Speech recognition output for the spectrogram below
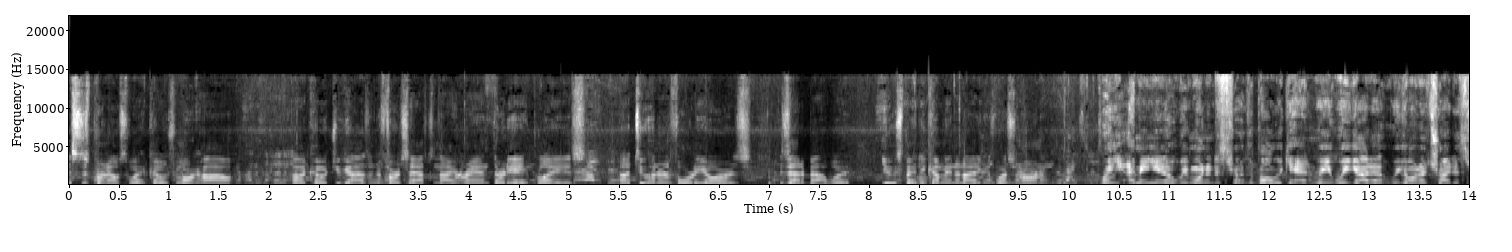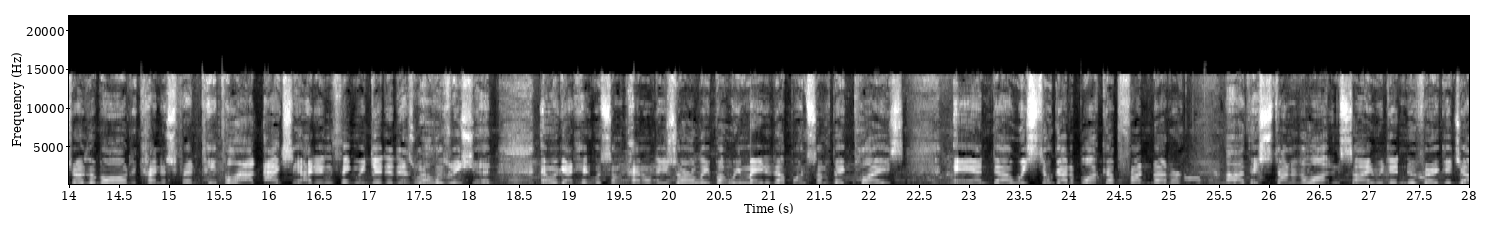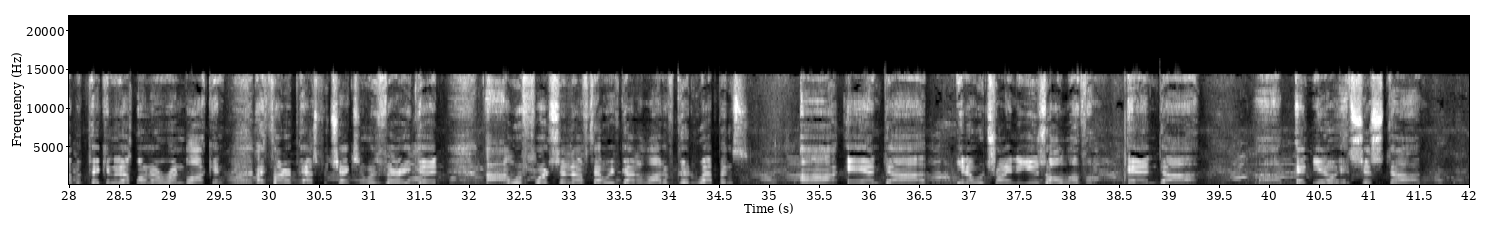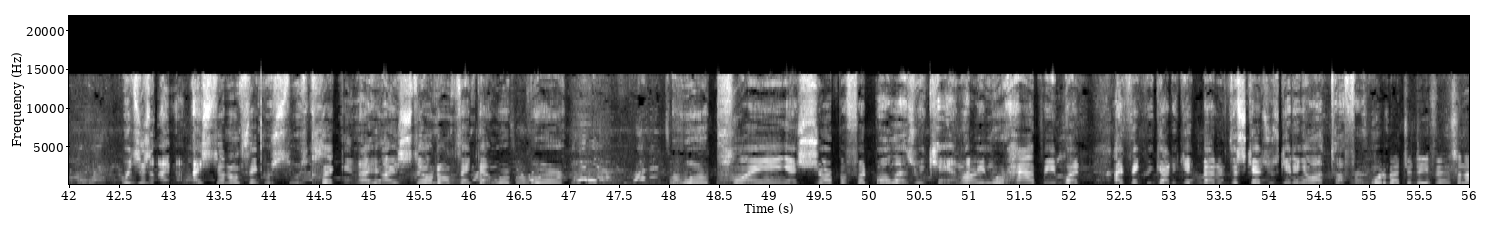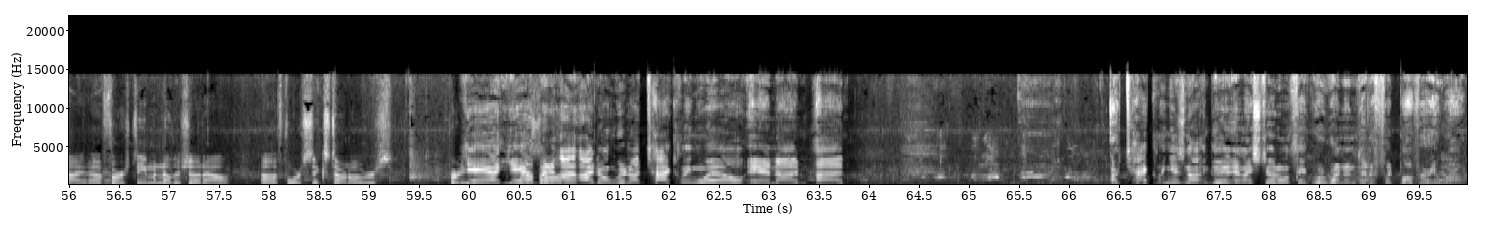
This is Purnell Swett coach Mark Heil. Uh, coach, you guys in the first half tonight ran 38 plays, uh, 240 yards. Is that about what you expect to come in tonight against Western Harnett? We, I mean, you know, we wanted to throw the ball again. We we gotta we going to try to throw the ball to kind of spread people out. Actually, I didn't think we did it as well as we should, and we got hit with some penalties early, but we made it up on some big plays, and uh, we still got to block up front better. Uh, they stunted a lot inside. We didn't do a very good job of picking it up on our run blocking. Right. I thought our pass protection was very good. Uh, we're fortunate enough that we've got a lot of good weapons, uh, and uh, you know we're trying to use all of them, and. Uh, uh, and you know, it's just uh, we just. I, I, still don't think we're, we're clicking. I, I, still don't think that we're we're we're playing as sharp a football as we can. Right. I mean, we're happy, but I think we got to get better. The schedule's getting a lot tougher. What about your defense tonight? Uh, first team, another shutout, uh, four six turnovers. Pretty. Yeah, yeah, pretty but I, I, don't. We're not tackling well, and I our tackling is not good, and I still don't think we're running to the football very well.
